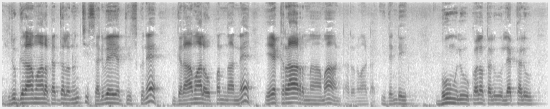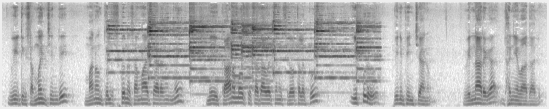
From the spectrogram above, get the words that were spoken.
ఇరు గ్రామాల పెద్దల నుంచి సర్వేయర్ తీసుకునే గ్రామాల ఒప్పందాన్నే ఏకరార్నామా అన్నమాట ఇదండి భూములు కొలతలు లెక్కలు వీటికి సంబంధించింది మనం తెలుసుకున్న సమాచారాన్ని మీ కానమోకు కథ వచ్చిన శ్రోతలకు ఇప్పుడు వినిపించాను. విన్నారుగా ధన్యవాదాలు.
